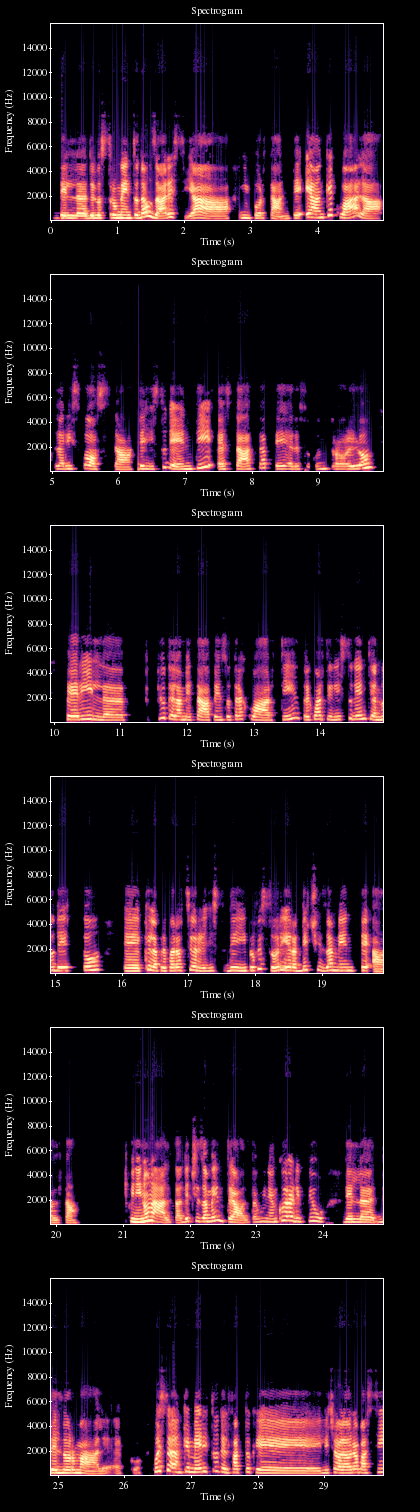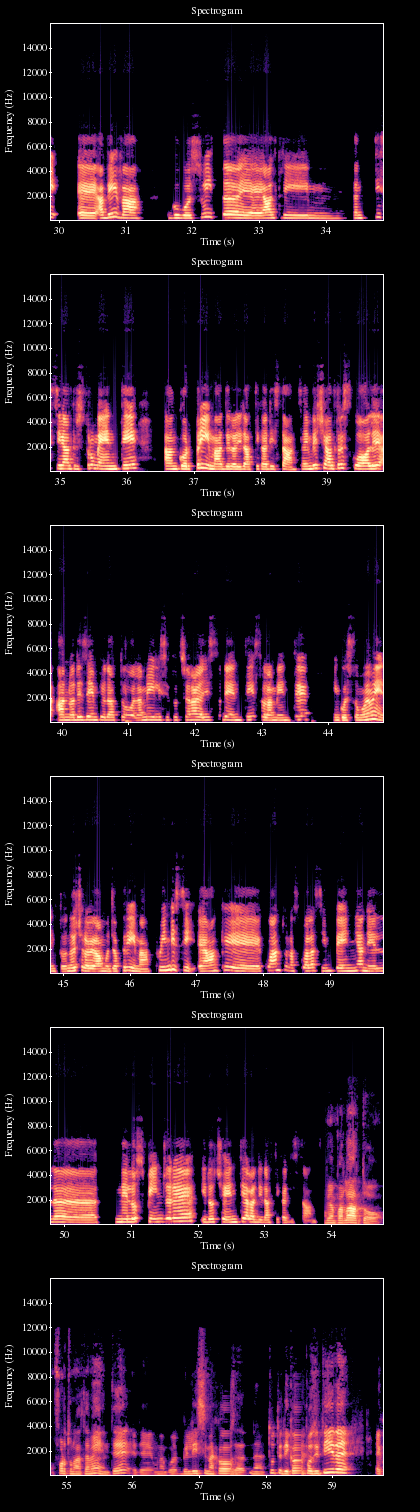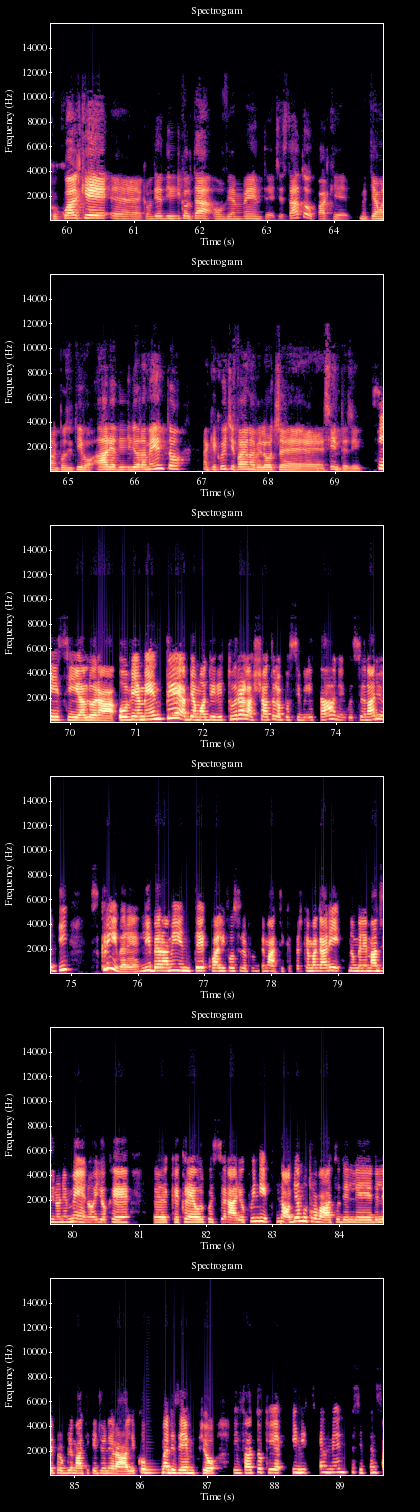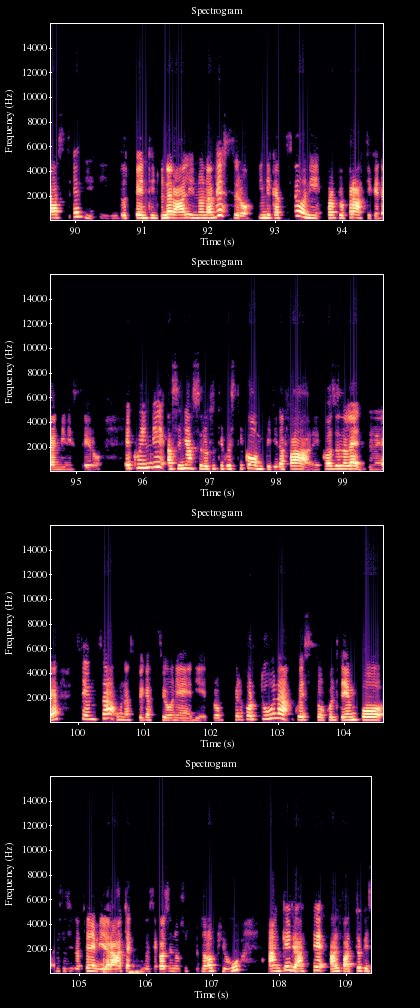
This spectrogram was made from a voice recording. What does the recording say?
del, dello strumento da usare sia importante. E anche qua la, la risposta degli studenti è stata, per adesso controllo, per il più della metà, penso tre quarti, tre quarti degli studenti hanno detto eh, che la preparazione degli, dei professori era decisamente alta quindi non alta, decisamente alta, quindi ancora di più del, del normale. Ecco. Questo è anche merito del fatto che il liceo Laura Bassi eh, aveva Google Suite e altri, tantissimi altri strumenti ancora prima della didattica a distanza. Invece altre scuole hanno ad esempio dato la mail istituzionale agli studenti solamente in questo momento, noi ce l'avevamo già prima. Quindi sì, è anche quanto una scuola si impegna nel nello spingere i docenti alla didattica a distanza. Abbiamo parlato fortunatamente, ed è una bellissima cosa, eh, tutte di cose positive. Ecco, qualche eh, dire, difficoltà ovviamente c'è stato, qualche, mettiamola in positivo, area di miglioramento. Anche qui ci fai una veloce sintesi. Sì, sì, allora ovviamente abbiamo addirittura lasciato la possibilità nel questionario di scrivere liberamente quali fossero le problematiche, perché magari non me le immagino nemmeno io che eh, che creo il questionario. Quindi no, abbiamo trovato delle, delle, problematiche generali, come ad esempio il fatto che inizialmente si pensasse i, i docenti in generale non avessero indicazioni proprio pratiche dal Ministero e quindi assegnassero tutti questi compiti da fare, cose da leggere, senza una spiegazione dietro. Per fortuna questo col tempo, questa situazione è migliorata, queste cose non succedono più, anche grazie al fatto che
